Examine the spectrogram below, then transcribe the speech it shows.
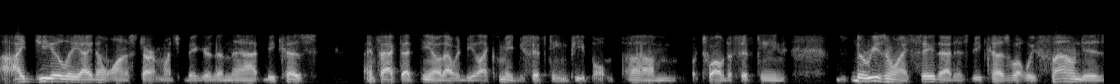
Ideally, I don't want to start much bigger than that because, in fact, that you know that would be like maybe 15 people, um, 12 to 15. The reason why I say that is because what we found is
